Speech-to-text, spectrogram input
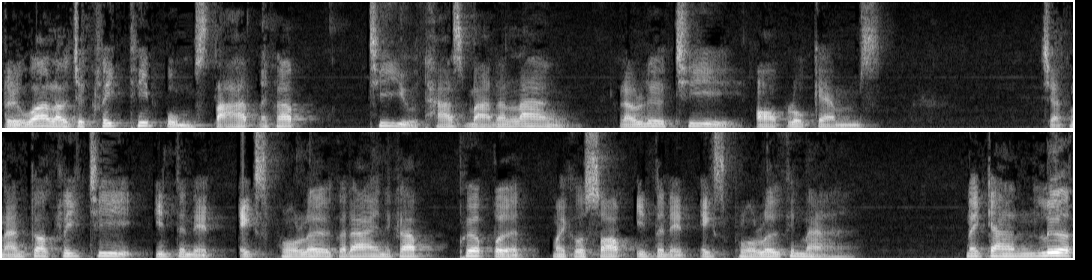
หรือว่าเราจะคลิกที่ปุ่ม Start นะครับ ที่อยู่ Taskbar ด้านล่าง แล้วเลือกที่ All Programs จากนั้นก็คลิกที่ Internet Explorer ก็ได้นะครับ เพื่อเปิด Microsoft Internet Explorer ขึ้นมา ในการเลือก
